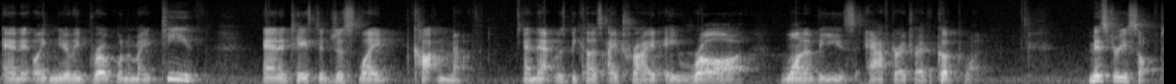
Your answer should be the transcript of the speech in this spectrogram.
and it like nearly broke one of my teeth and it tasted just like cotton mouth. And that was because I tried a raw one of these after I tried the cooked one. Mystery solved.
